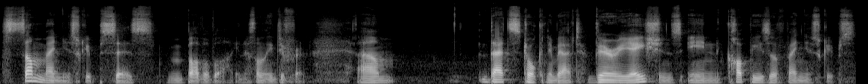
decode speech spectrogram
some manuscript says blah blah blah, you know something different. Um, that's talking about variations in copies of manuscripts.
